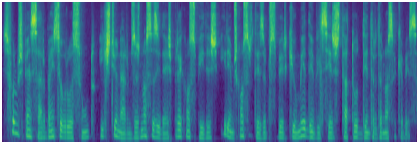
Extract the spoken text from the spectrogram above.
Se formos pensar bem sobre o assunto e questionarmos as nossas ideias pré-concebidas, iremos com certeza perceber que o medo de envelhecer está todo dentro da nossa cabeça.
